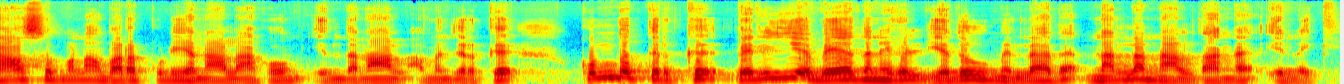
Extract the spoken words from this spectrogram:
காசு பணம் வரக்கூடிய நாளாகவும் இந்த நாள் அமைஞ்சிருக்கு. கும்பத்திற்கு பெரிய வேதனைகள் எதுவும் இல்லாத நல்ல நாள் தாங்க இன்னைக்கு.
